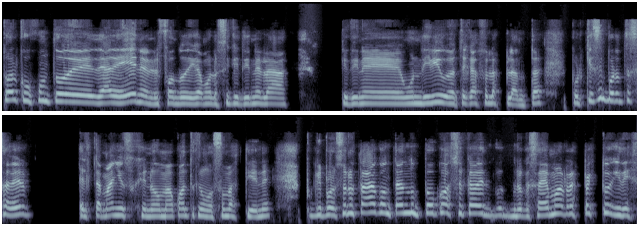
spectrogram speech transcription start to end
todo el conjunto de, ADN, en el fondo, digámoslo así, que tiene, la, que tiene un individuo, en este caso las plantas. ¿Por qué es importante saber el tamaño de su genoma, cuántos cromosomas tiene? Porque el profesor nos estaba contando un poco acerca de lo que sabemos al respecto y de,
